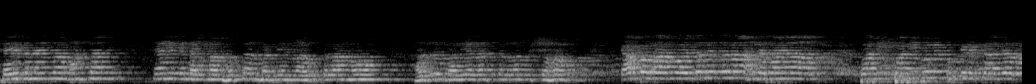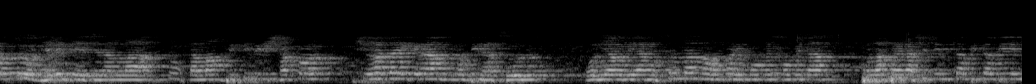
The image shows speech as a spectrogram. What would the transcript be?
সাইয়েদনা ইমাম হাসান সাইয়েদনা ইমাম হোসেন রাদিয়াল্লাহু তাআলা আনহু হযরত আলী আলাইহিস সালাম সহ কারবালার ময়দানে যারা আহলে বায়াত, পানি পানি বলে বুকের তাজা রক্ত ঢেলে দিয়েছেন আল্লাহ, তামাম পৃথিবীর সকল সুহাদায়ে গ্রাম নবী রাসূল, ওলিয়া, উলিয়া, মুসলমান নবী মুমিন, মুমিনাত, খোলাফায়ে রাশিদিন, তাবি, তাবিন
